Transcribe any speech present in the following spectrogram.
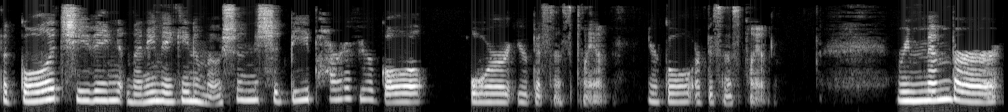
The goal achieving money making emotion should be part of your goal or your business plan, your goal or business plan. Remember,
